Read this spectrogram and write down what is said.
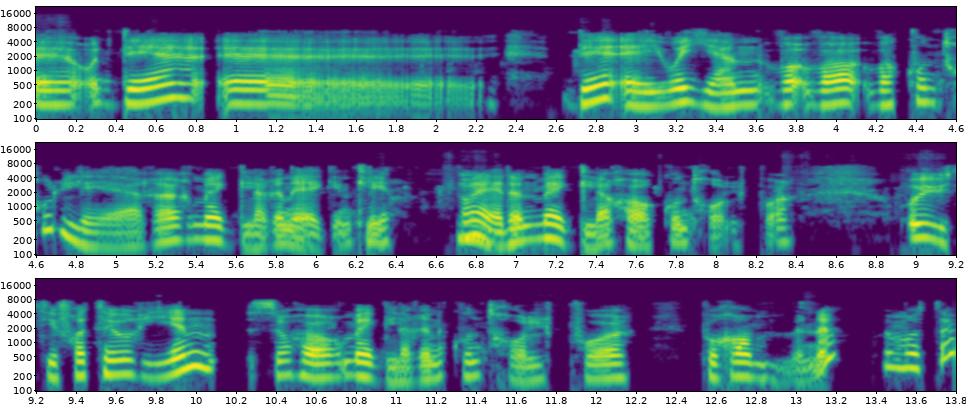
Eh, og det, eh, det, er jo igjen hva, hva, kontrollerer megleren egentlig? Hva er det en megler har kontroll på? Og ut ifra teorien så har megleren kontroll på, på rammene, på en måte.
